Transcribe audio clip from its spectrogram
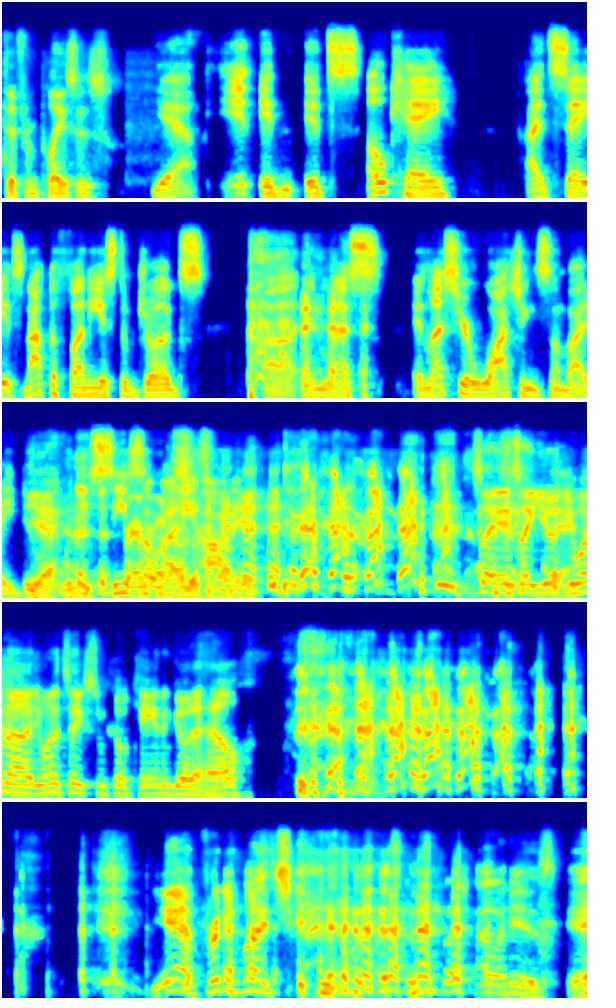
different places. Yeah, it, it it's okay. I'd say it's not the funniest of drugs, uh, unless unless you're watching somebody do Yeah. it. When you see somebody on it, It's like it's like you Yeah. you wanna you wanna take some cocaine and go to hell. Yeah, pretty much. That's pretty much how it is. Yeah.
